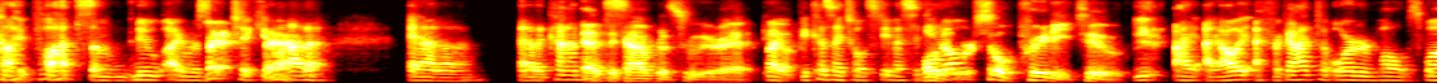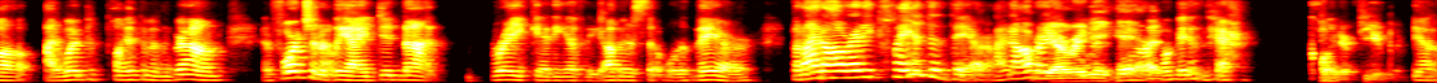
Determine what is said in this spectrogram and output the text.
I bought some new Iris reticulata at a, at a at the conference we were at. yeah. Right, because I told Steve, I said, you Oh, they know, were so pretty too. you, I, I always, I forgot to order bulbs. Well, I went to plant them in the ground. And fortunately, I did not break any of the others that were there, but I'd already planted there. I'd already. already put more of had- them in there. Quite a few. Yeah.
